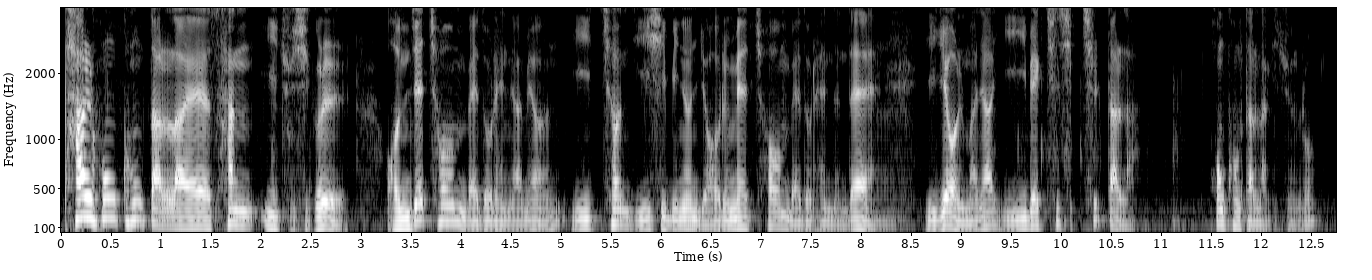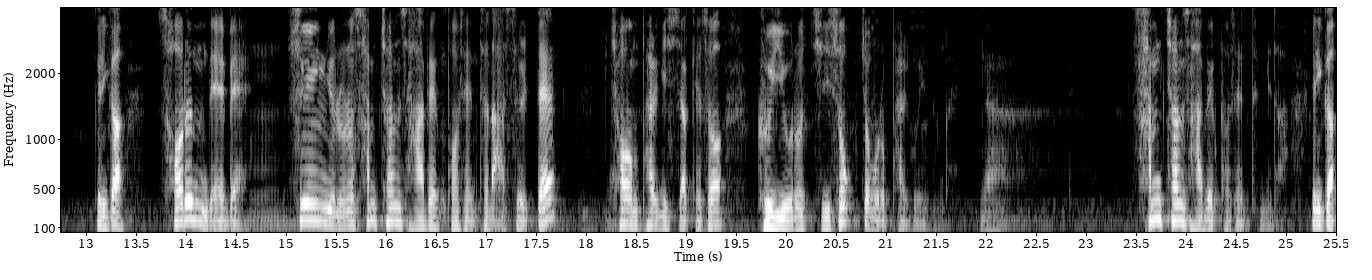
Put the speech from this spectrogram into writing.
8 홍콩 달러에 산 이 주식을 언제 처음 매도를 했냐면 2022년 여름에 처음 매도를 했는데 이게 얼마냐? 277달러. 홍콩 달러 기준으로. 그러니까 34배. 수익률로는 3,400% 났을 때 처음 팔기 시작해서 그 이후로 지속적으로 팔고 있는 거예요. 아, 3,400%입니다. 그러니까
